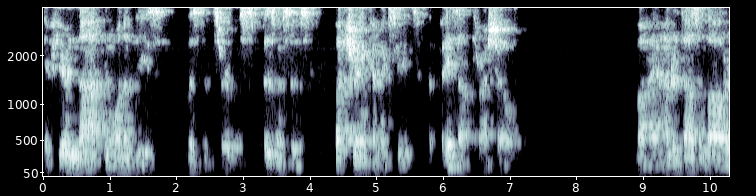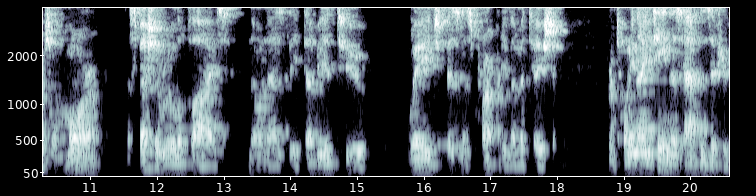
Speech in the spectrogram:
If you're not in one of these listed service businesses, but your income exceeds the phase out threshold by $100,000 or more, a special rule applies known as the W 2 wage business property limitation. For 2019, this happens if your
